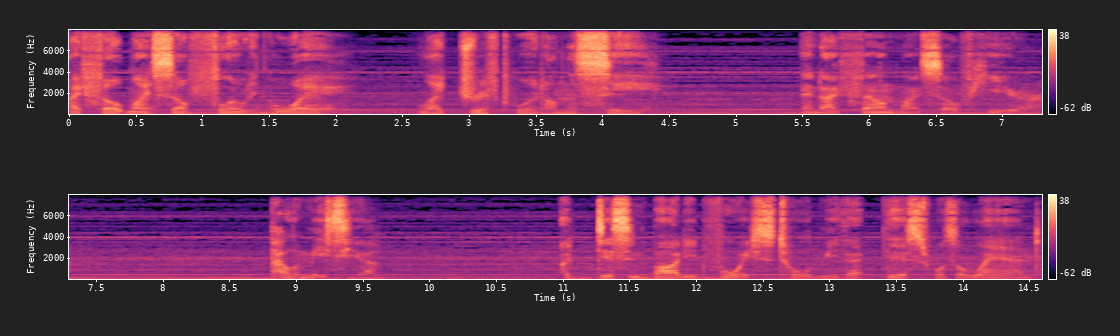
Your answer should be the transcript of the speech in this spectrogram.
I felt myself floating away, like driftwood on the sea. And I found myself here. Palamecia. A disembodied voice told me that this was a land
